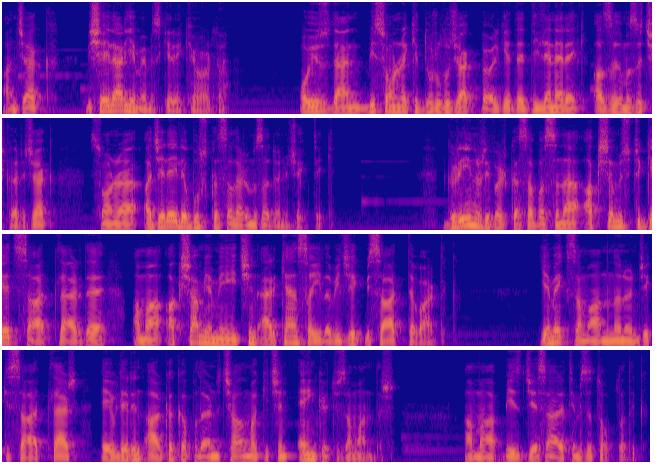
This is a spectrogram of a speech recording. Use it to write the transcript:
Ancak bir şeyler yememiz gerekiyordu. O yüzden bir sonraki durulacak bölgede dilenerek azığımızı çıkaracak, sonra aceleyle buz kasalarımıza dönecektik. Green River kasabasına akşamüstü geç saatlerde ama akşam yemeği için erken sayılabilecek bir saatte vardık. Yemek zamanından önceki saatler evlerin arka kapılarını çalmak için en kötü zamandır. Ama biz cesaretimizi topladık.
